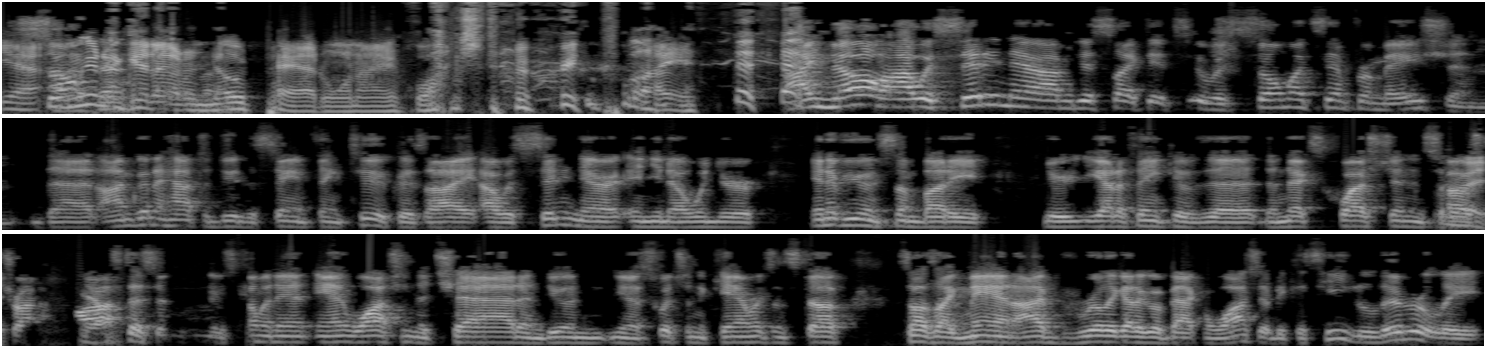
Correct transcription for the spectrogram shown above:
Yeah, so, I'm going to get out a notepad when I watch the replay. I know. I was sitting there. I'm just like, it was so much information that I'm going to have to do the same thing too. Because I, I was sitting there, and you know, when you're interviewing somebody, you you got to think of the the next question. And so right. I was trying to process yeah. everything that was coming in and watching the chat and doing, you know, switching the cameras and stuff. So I was like, man, I've really got to go back and watch it because he literally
